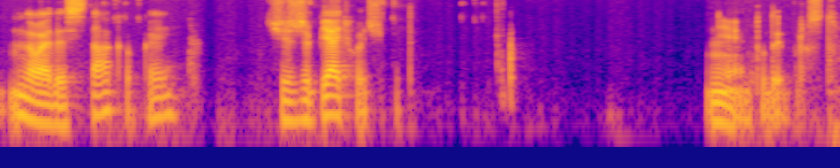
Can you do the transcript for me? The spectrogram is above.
Ну, Давай десь так, окей. Чи G5 хочеш піти? Ні, туди просто.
